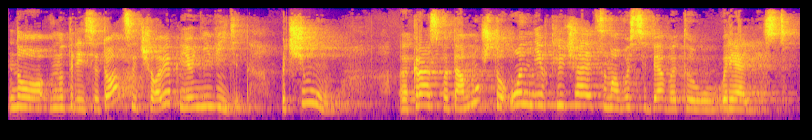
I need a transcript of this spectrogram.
Но внутри ситуации человек ее не видит. Почему? Как раз потому, что он не включает самого себя в эту реальность.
